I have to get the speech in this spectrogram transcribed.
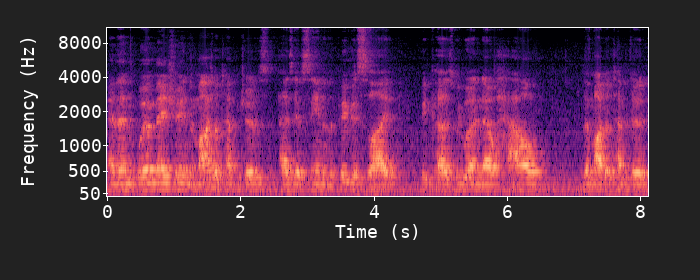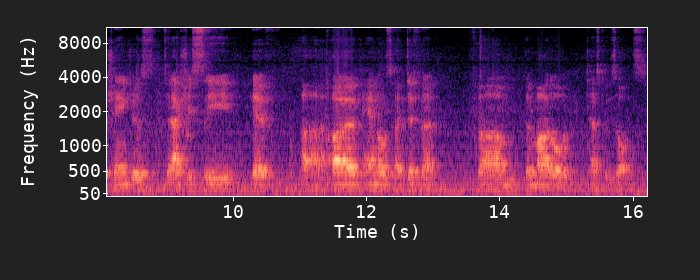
And then we're measuring the module temperatures, as you've seen in the previous slide, because we want to know how the module temperature changes to actually see if uh, our panels are different from the model test results.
